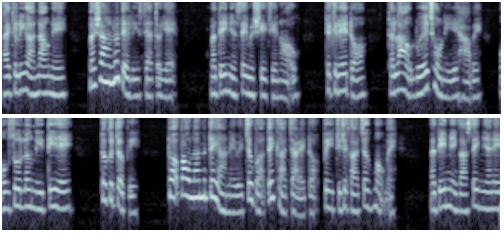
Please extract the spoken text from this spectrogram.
ဘိုက်ကလေးကလှောင်းနေမရှောင်လွတ်တယ်လေးဆက်တော့ရဲ့မသိမြင်စိတ်မရှိခြင်းတော့တကယ်တော့ဒီလောက်လွဲချုံနေတဲ့ဟာပဲမုံဆိုးလုံနေသေးတယ်တွတ်ကတော့ပြီးတော့အပေါက်လမ်းမတက်ရနဲ့ပဲကျုပ်ပါတိတ်ခါကြတယ်တော့ပေဒီတခါကျုပ်မှုံမယ်မသိမြင်ကစိတ်မြန်နေ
